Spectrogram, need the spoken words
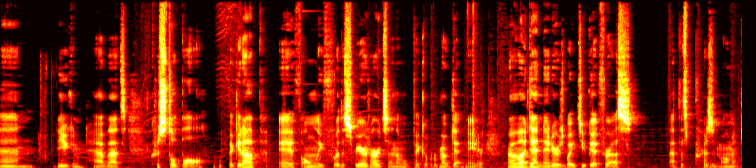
And you can have that crystal ball. We'll pick it up, if only for the spirit hearts, and then we'll pick up remote detonator. Remote detonator is way too good for us at this present moment.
